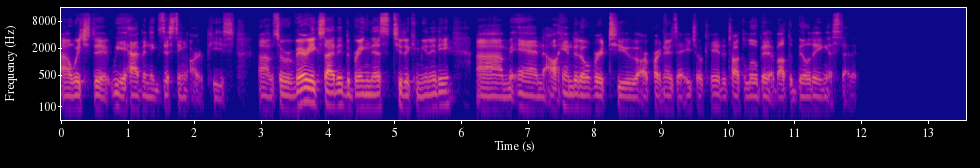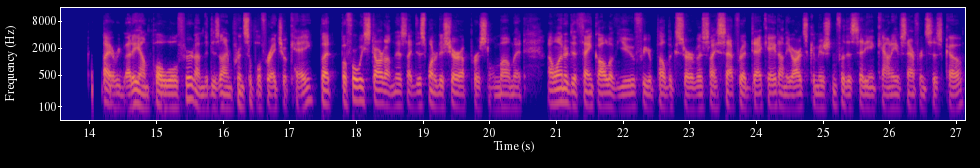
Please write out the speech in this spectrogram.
uh, which the, we have an existing art piece. Um, so we're very excited to bring this to the community. Um, and I'll hand it over to our partners at HOK to talk a little bit about the building aesthetic. Hi, everybody. I'm Paul Woolford. I'm the design principal for HOK. But before we start on this, I just wanted to share a personal moment. I wanted to thank all of you for your public service. I sat for a decade on the Arts Commission for the City and County of San Francisco.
